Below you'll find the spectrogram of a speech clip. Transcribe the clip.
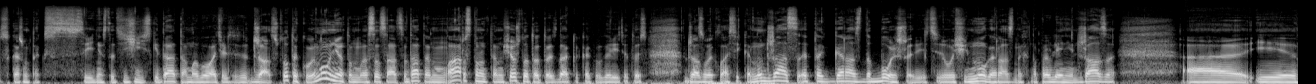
скажем так, среднестатистический, да, там обыватель, джаз, что такое? Ну, у него там ассоциация, да, там Армстронг, там еще что-то, то есть, да, как вы говорите, то есть джазовая классика. Но джаз это гораздо больше, ведь очень много разных направлений джаза, а, и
